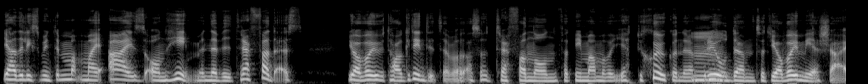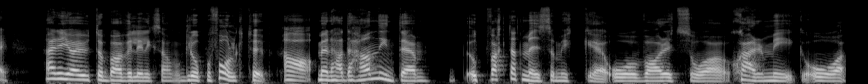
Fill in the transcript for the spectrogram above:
jag hade liksom inte my eyes on him när vi träffades. Jag var överhuvudtaget inte intresserad av att alltså, träffa någon för att min mamma var jättesjuk under den Mm. perioden. Så jag var ju mer såhär, här är jag ute och bara ville liksom glo på folk typ. Ja. Men hade han inte uppvaktat mig så mycket och varit så charmig och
